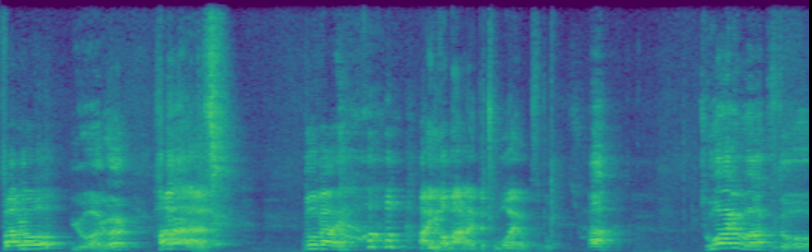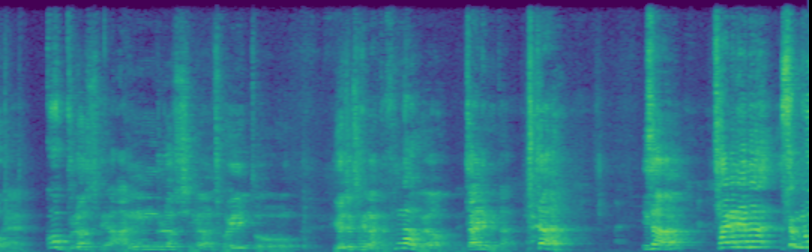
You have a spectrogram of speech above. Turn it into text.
Follow Your Your heart. 또 가요. 아 이거 말 안 했다. 좋아요 구독. 아 좋아요와 구독 네. 꼭 눌러주세요. 안 눌러주시면 저희 또 유효적 선생님한테 혼나고요. 잘립니다. 자 이상 차이나는 승무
